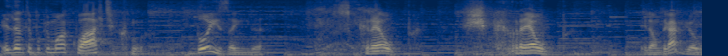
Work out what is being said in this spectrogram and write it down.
Ele deve ter Pokémon aquático. Dois ainda. Skrelp. Skrelp. Ele é um dragão.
